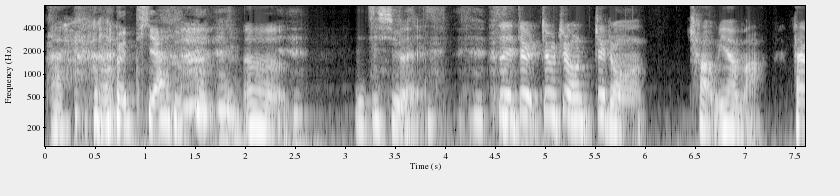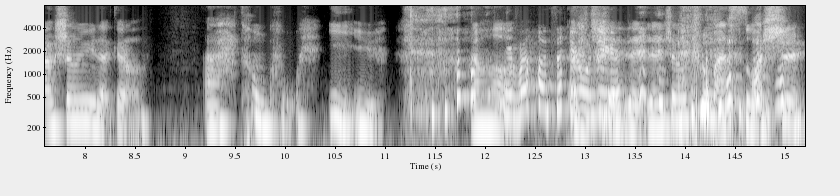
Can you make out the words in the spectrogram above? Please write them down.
哎，我天呐，嗯，你继续。对，所以就就这种这种场面嘛，还有生育的各种，哎，痛苦、抑郁，然后你不要再用这个人人生充满琐事，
